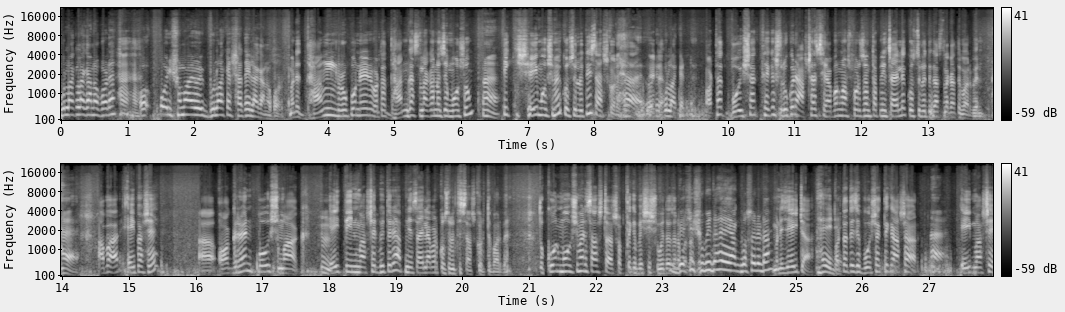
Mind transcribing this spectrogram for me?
বুলাক লাগানো পড়ে হ্যাঁ, হ্যাঁ। ওই সময় ওই বুলাকের সাথেই লাগানো পড়ে মানে ধান রোপণের অর্থাৎ ধান গাছ লাগানোর যে মৌসুম হ্যাঁ। ঠিক সেই মৌসুমে কচুলতি চাষ করা। হ্যাঁ। বুলাকেরটা অর্থাৎ বৈশাখ থেকে শুরু করে আষাঢ় শ্রাবণ মাস পর্যন্ত আপনি চাইলে কচুলতি গাছ লাগাতে পারবেন হ্যাঁ আবার এই পাশে আহ, অগ্রহায়ণ পৌষ মাঘ এই তিন মাসের ভিতরে আপনি চাইলে আবার কচুরিতে চাষ করতে পারবেন। তো কোন মৌসুমের চাষটা সব থেকে বেশি সুবিধাজনক বেশি সুবিধা হয় এক বছর এটা? মানে যে এইটা? হ্যাঁ, অর্থাৎ এই যে বৈশাখ থেকে আসার হ্যাঁ। এই মাসে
